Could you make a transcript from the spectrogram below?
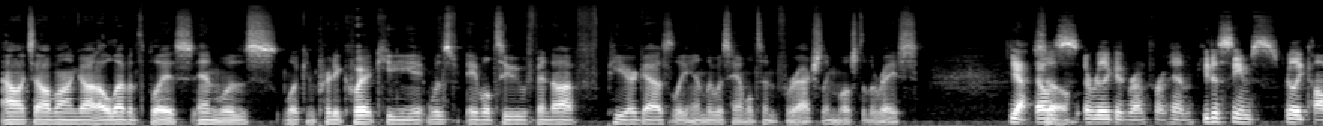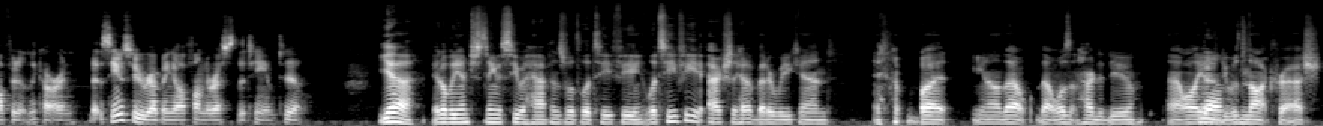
Alex Albon got 11th place and was looking pretty quick. He was able to fend off Pierre Gasly and Lewis Hamilton for actually most of the race. Yeah, that so. was a really good run from him. He just seems really confident in the car, and that seems to be rubbing off on the rest of the team too. Yeah, it'll be interesting to see what happens with Latifi. Latifi actually had a better weekend, but you know that that wasn't hard to do. All he had to do was not crash.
